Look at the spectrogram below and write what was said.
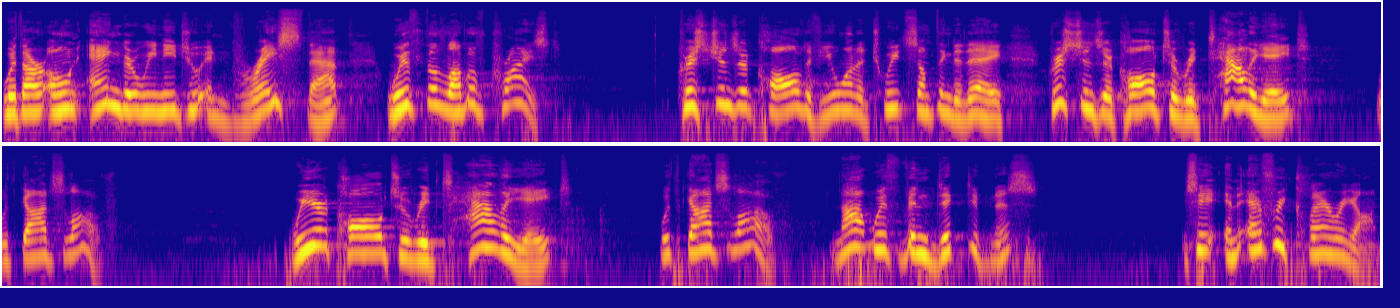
with our own anger. We need to embrace that with the love of Christ. Christians are called, if you want to tweet something today, Christians are called to retaliate with God's love. We are called to retaliate with God's love, not with vindictiveness. You see, in every clarion,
